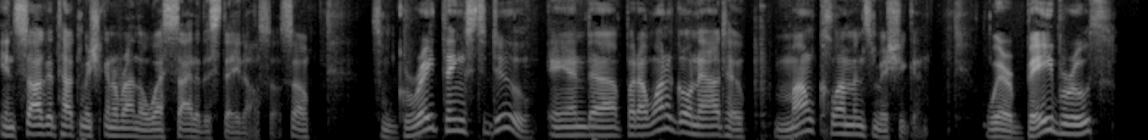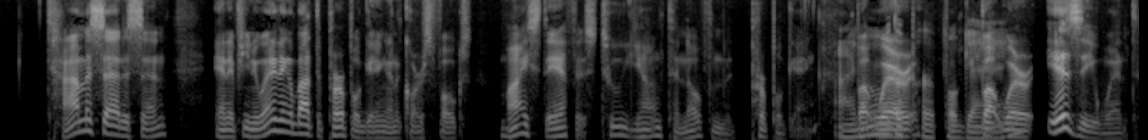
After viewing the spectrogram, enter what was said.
in Saugatuck, Michigan, around the west side of the state, also. So, some great things to do. And uh, but I want to go now to Mount Clemens, Michigan, where Babe Ruth, Thomas Edison, and if you knew anything about the Purple Gang, and of course, folks, my staff is too young to know from the Purple Gang. I But know where- the purple gang. But where Izzy went,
